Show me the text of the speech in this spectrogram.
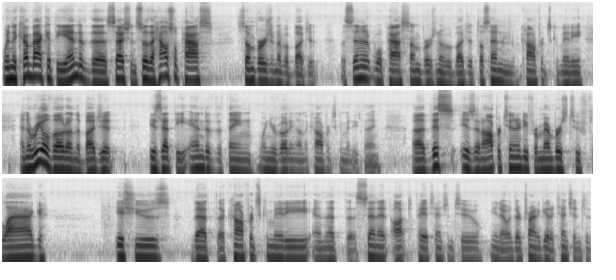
when they come back at the end of the session, so the House will pass some version of a budget. The Senate will pass some version of a budget. They'll send it to conference committee, and the real vote on the budget is at the end of the thing when you're voting on the conference committee thing. Uh, this is an opportunity for members to flag issues that the conference committee and that the Senate ought to pay attention to. You know, they're trying to get attention to,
